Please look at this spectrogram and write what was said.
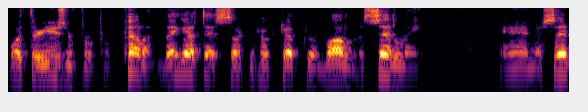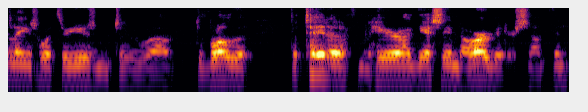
what they're using for propellant. They got that sucker hooked up to a bottle of acetylene and acetylene is what they're using to uh, to blow the potato from here, I guess, into orbit or something.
